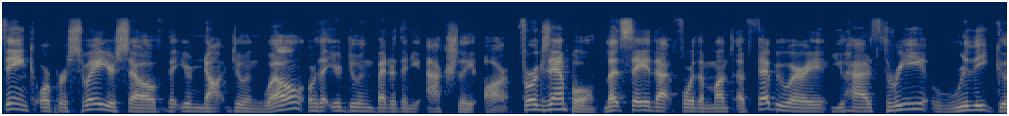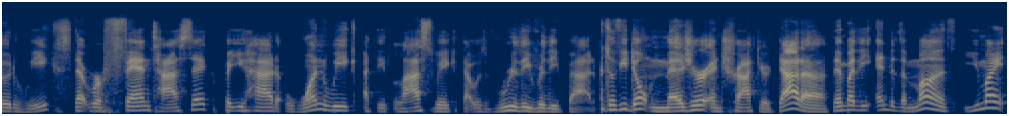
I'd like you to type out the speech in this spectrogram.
think or persuade yourself that you're not doing well or that you're doing better than you actually are. For example, let's say that for the month of February, you had three really good weeks that were fantastic, but you had one week at the last week that was really, really bad. So if you don't measure and track your data, then by the end of the month, you might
